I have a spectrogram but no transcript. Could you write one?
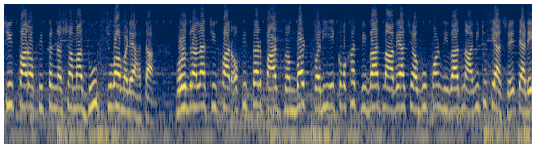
ચીફ ફાયર ઓફિસર નશામાં ધૂત જોવા મળ્યા હતા. વડોદરાના chief fire officer Parth Brahmbhatt ફરી એક વખત વિવાદમાં આવ્યા છે. અગાઉ પણ વિવાદમાં આવી ચૂક્યા છે ત્યારે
